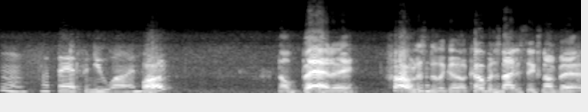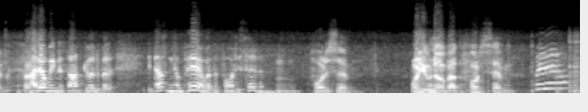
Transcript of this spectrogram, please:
Hmm, not bad for new wine. What? Not bad, eh? Oh, listen to the girl. Cockburn's 96, not bad. I don't mean it's not good, but it doesn't compare with the 47. Hmm. 47. What do you know about the 47? Well,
